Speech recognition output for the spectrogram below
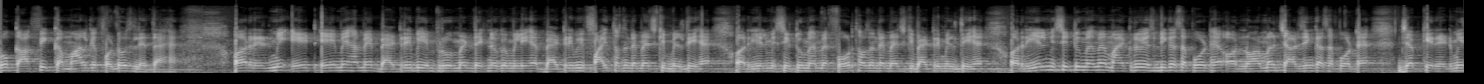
वो काफ़ी कमाल के फ़ोटोज़ लेता है। और Redmi 8A में हमें बैटरी भी इंप्रूवमेंट देखने को मिली है। बैटरी भी 5000 mAh की मिलती है, और Realme C2 में हमें 4000 mAh की बैटरी मिलती है और Realme C2 में हमें माइक्रो USB का सपोर्ट है और नॉर्मल चार्जिंग का सपोर्ट है, जबकि Redmi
